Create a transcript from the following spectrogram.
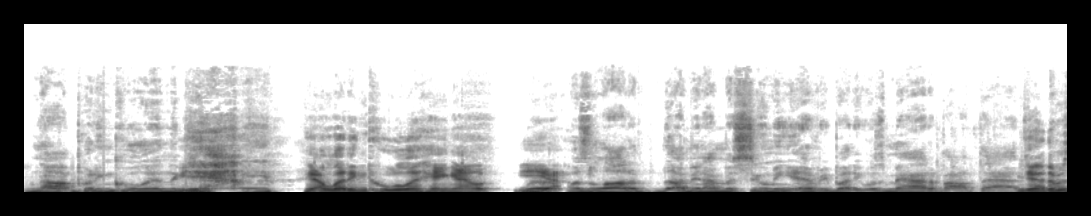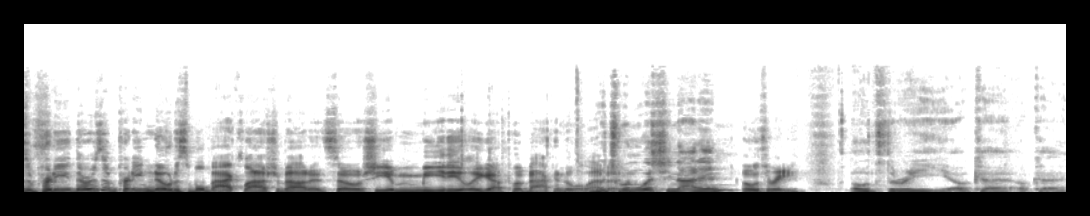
not putting Kula in the game. Mean, Yeah, letting Kula hang out. there Yeah, was a lot of. I mean, I'm assuming everybody was mad about that. yeah. There was a pretty there was a pretty noticeable backlash about it. So she immediately got put back into eleven. Which one was she not in? Oh three. Oh three. Okay. Okay.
